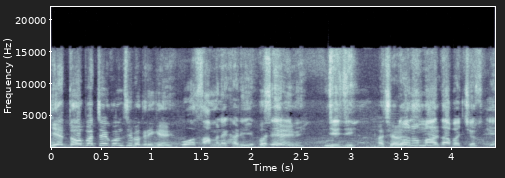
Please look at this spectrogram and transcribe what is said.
ये दो बच्चे कौन सी बकरी के हैं? वो सामने खड़ी है उसके? जी जी। अच्छा, दोनों माता बच्चे उसके।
